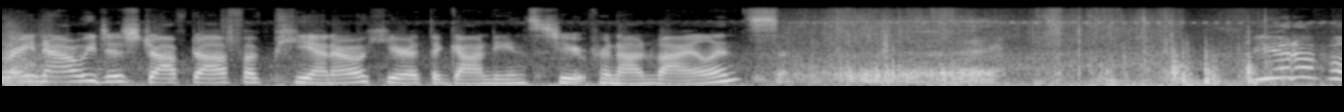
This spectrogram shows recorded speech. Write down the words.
Right now we just dropped off a piano here at the Gandhi Institute for Nonviolence. Beautiful!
